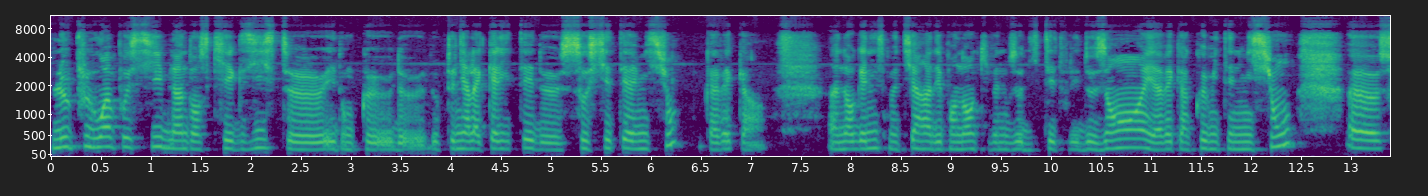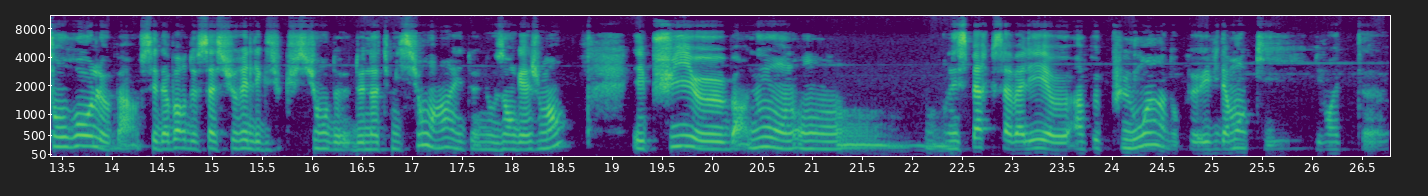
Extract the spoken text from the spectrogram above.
le plus loin possible hein, dans ce qui existe et donc d'obtenir la qualité de société à mission, donc avec un, un organisme tiers indépendant qui va nous auditer tous les deux ans et avec un comité de mission. Euh, son rôle, ben, c'est d'abord de s'assurer de l'exécution de, de, notre mission hein, et de nos engagements. Et puis, euh, ben, nous, on, on, on, espère que ça va aller euh, un peu plus loin. Donc, euh, évidemment, qu'ils vont être euh,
